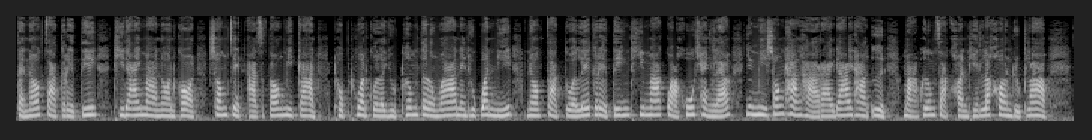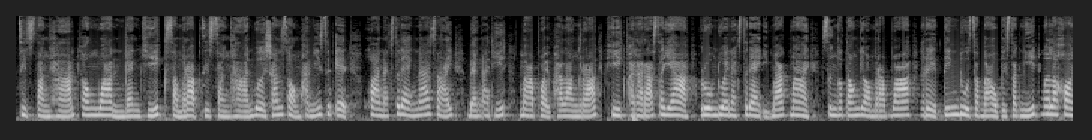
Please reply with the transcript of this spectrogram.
แต่นอกจากเรตติ้งที่ได้มานอนก่อน ช่อง 7 อาจจะต้องมีการทบทวนกลยุทธ์เพิ่มเติมว่าในทุกวันนี้ นอกจากตัวเลขเรตติ้งที่มากกว่าคู่แข่งแล้ว ยังมีช่องทางหารายได้ทางอื่น มาเพิ่มจากคอนเทนต์ละครหรือเปล่า จิตสังหารช่องวันแบงค์พิกสำหรับจิตสังหารเวอร์ชัน2021 ควานักแสดงหน้าใสแบงค์อาทิตย์ มาปล่อยพลังรัก พีคพัทรศยา รวมด้วยนักแสดงอีกมากมาย ซึ่งก็ต้องยอมรับว่าเรตติ้งดูจะเบาไปสักนิด เมื่อละคร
